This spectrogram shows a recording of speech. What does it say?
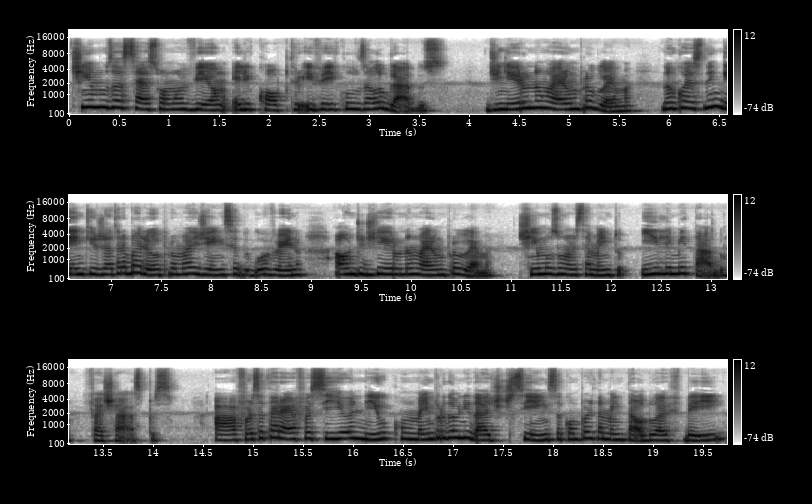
Tínhamos acesso a um avião, helicóptero e veículos alugados. Dinheiro não era um problema. Não conheço ninguém que já trabalhou para uma agência do governo onde o dinheiro não era um problema. Tínhamos um orçamento ilimitado. Fecha aspas. A força-tarefa se reuniu com um membro da unidade de ciência comportamental do FBI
